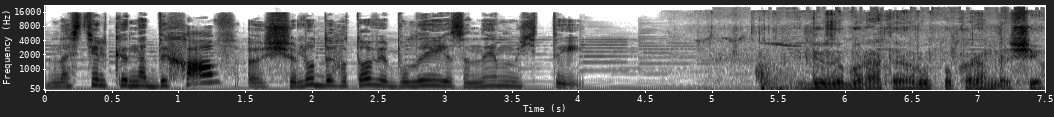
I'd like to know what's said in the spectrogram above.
настільки надихав, е, що люди готові були за ним йти. Йду забирати групу карандашів.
